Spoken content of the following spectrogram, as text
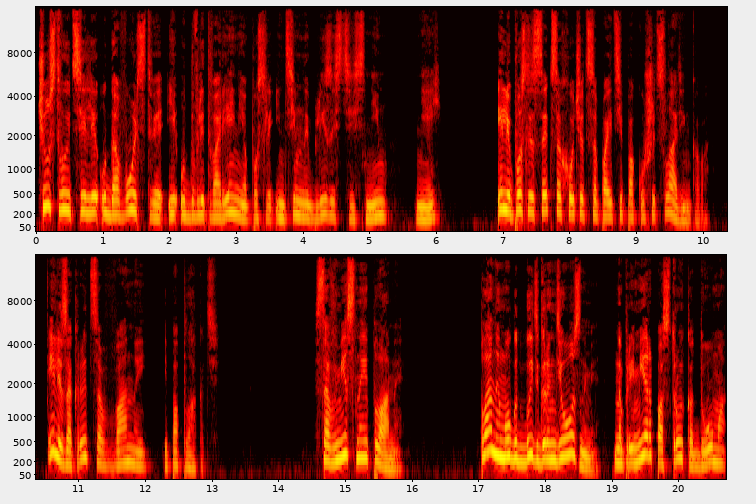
Чувствуете ли удовольствие и удовлетворение после интимной близости с ним, ней? Или после секса хочется пойти покушать сладенького? Или закрыться в ванной и поплакать? Совместные планы — Планы могут быть грандиозными, например, постройка дома,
